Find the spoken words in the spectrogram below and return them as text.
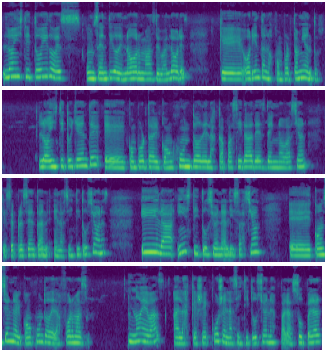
Lo instituido es un sentido de normas, de valores que orientan los comportamientos. Lo instituyente eh, comporta el conjunto de las capacidades de innovación que se presentan en las instituciones y la institucionalización eh, concierne el conjunto de las formas nuevas a las que recurren las instituciones para superar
